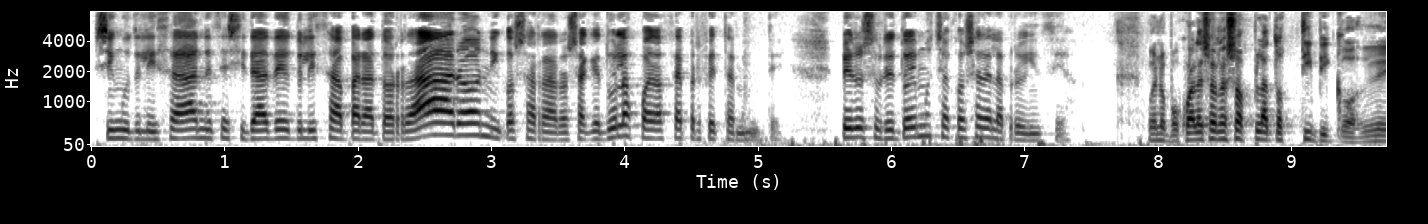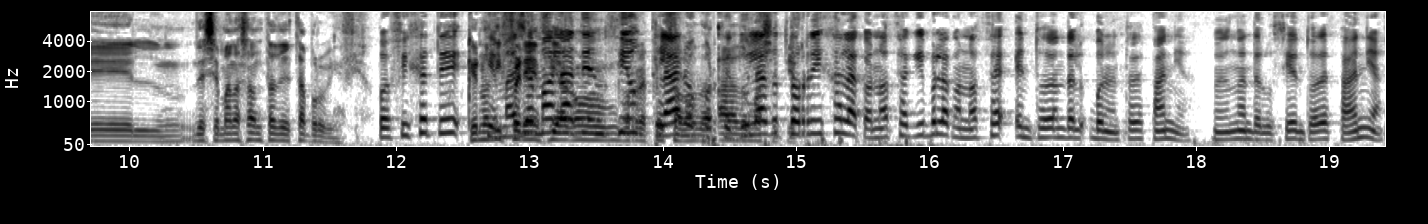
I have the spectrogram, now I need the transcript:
sin utilizar necesidad de utilizar aparatos raros ni cosas raras, o sea que tú las puedes hacer perfectamente. Pero sobre todo hay muchas cosas de la provincia. Bueno, pues ¿cuáles son esos platos típicos del- de Semana Santa de esta provincia? Pues fíjate ¿Qué que me ha llamado la atención, claro, porque tú la torrija la conoces aquí, pero la conoces en toda Andalucía, bueno, en toda España, no en Andalucía, en toda España.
